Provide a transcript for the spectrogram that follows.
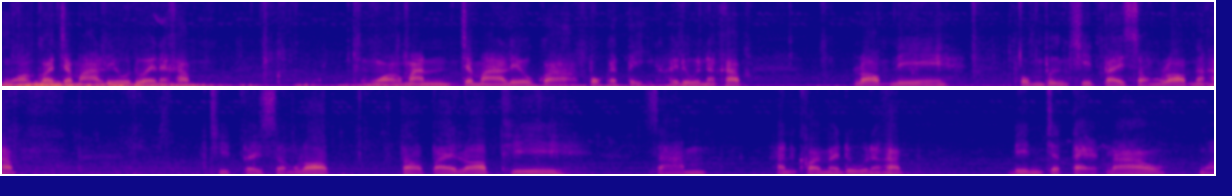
หัวก็จะมาเร็วด้วยนะครับ หัวมันจะมาเร็วกว่าปกติคอยดูนะครับ รอบนี้ผมเพิ่งฉีดไปสองรอบนะครับ ฉีดไปสองรอบ ต่อไปรอบที่สามท่านคอยมาดูนะครับ ดินจะแตกแล้วหัว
